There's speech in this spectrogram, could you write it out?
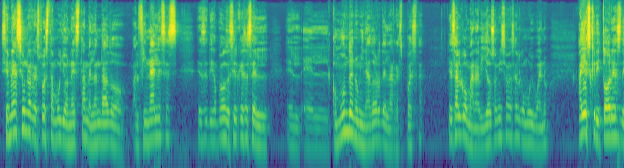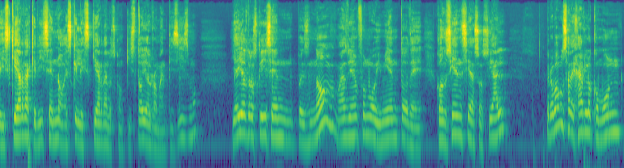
Se me hace una respuesta muy honesta, me la han dado, al final ese es, podemos decir que ese es el, el, común denominador de la respuesta. Es algo maravilloso, a mí se me hace algo muy bueno hay escritores de izquierda que dicen, no, es que la izquierda los conquistó y el romanticismo. Y hay otros que dicen, pues no, más bien fue un movimiento de conciencia social. Pero vamos a dejarlo como un,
